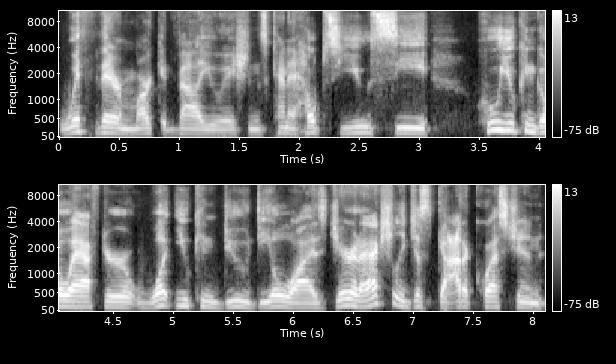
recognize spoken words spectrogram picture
with their market valuations kind of helps you see who you can go after, what you can do deal wise. Jared, I actually just got a question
